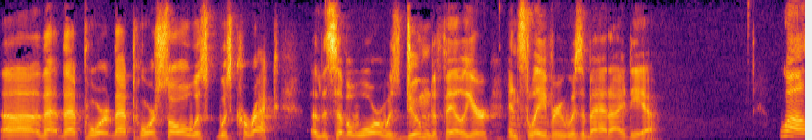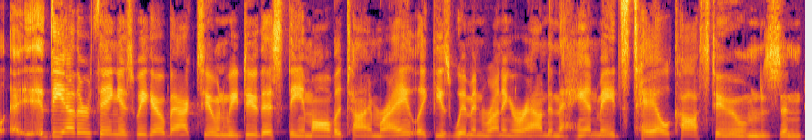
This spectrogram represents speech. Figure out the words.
uh, that that poor that poor soul was was correct. Uh, the Civil War was doomed to failure, and slavery was a bad idea. Well, uh, the other thing is we go back to and we do this theme all the time, right? Like these women running around in the Handmaid's Tale costumes and,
